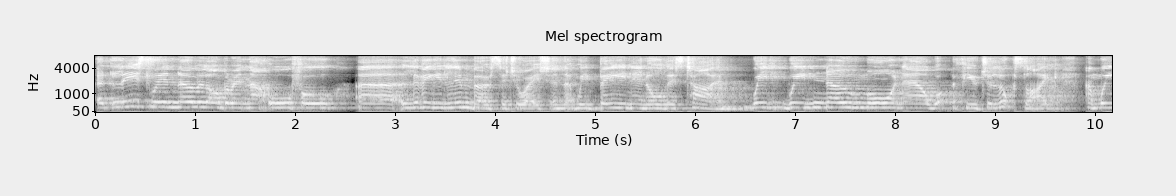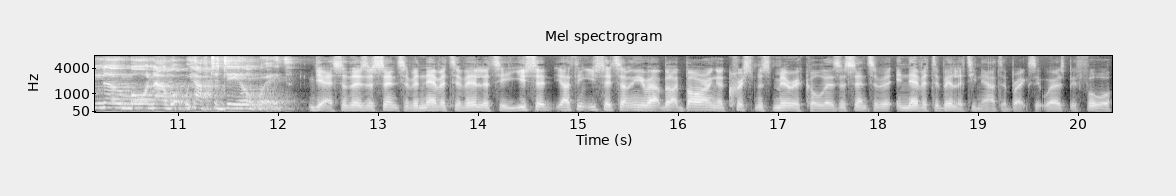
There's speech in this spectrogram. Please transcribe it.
At least we're no longer in that awful uh, living in limbo situation that we've been in all this time. We we know more now what the future looks like, and we know more now what we have to deal with. Yeah, so there's a sense of inevitability. You said, I think you said something about like barring a Christmas miracle, there's a sense of inevitability now to Brexit, whereas before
